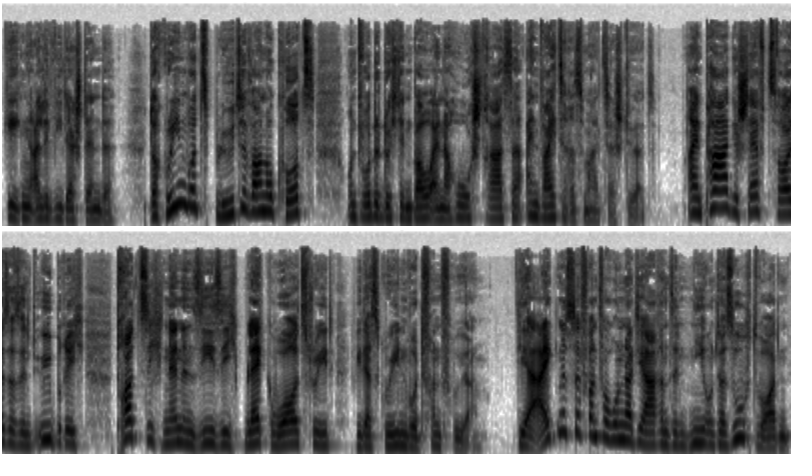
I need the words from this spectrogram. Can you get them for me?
gegen alle Widerstände. Doch Greenwoods Blüte war nur kurz und wurde durch den Bau einer Hochstraße ein weiteres Mal zerstört. Ein paar Geschäftshäuser sind übrig, trotzig nennen sie sich Black Wall Street wie das Greenwood von früher. Die Ereignisse von vor 100 Jahren sind nie untersucht worden.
